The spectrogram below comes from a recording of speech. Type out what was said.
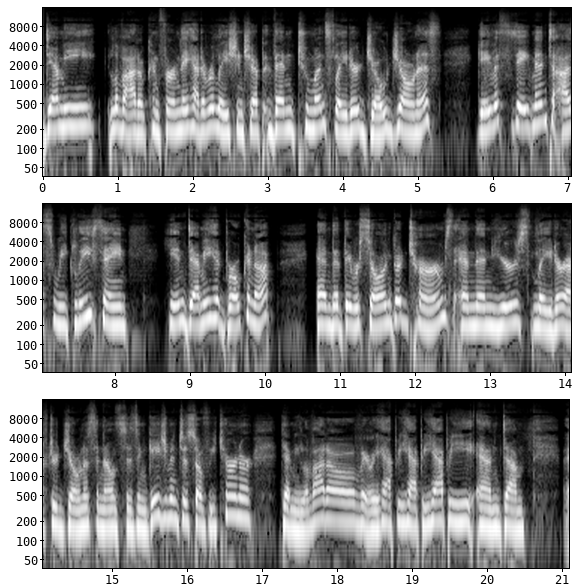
Demi Lovato confirmed they had a relationship. Then two months later, Joe Jonas gave a statement to Us Weekly saying he and Demi had broken up and that they were still on good terms. And then years later, after Jonas announced his engagement to Sophie Turner, Demi Lovato, very happy, happy, happy. And, um, uh,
